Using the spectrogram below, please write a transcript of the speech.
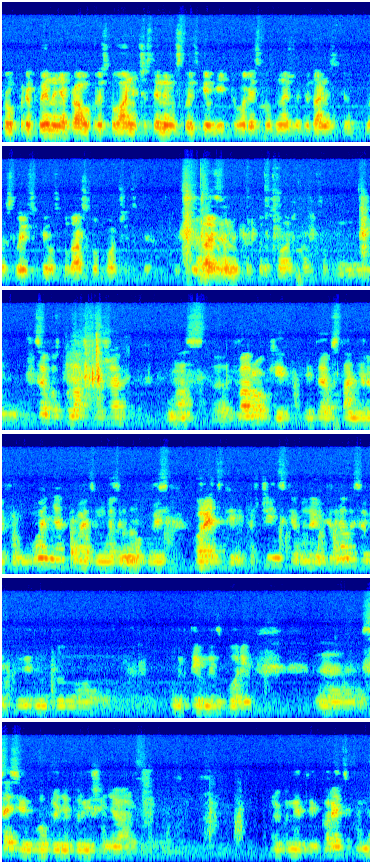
про припинення права користування частини мисливських угідь товариства з обмеженою відповідальністю мисливське господарство Кочинське. Відповідає Романюк Віктор це. Господарство вже у нас е, два роки йде в стані реформування. Мається на увазі було колись Корецьке і Керчинське. Вони об'єдналися відповідно до колективних зборів. Е, Сесією було прийнято рішення е, припинити Корецькому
